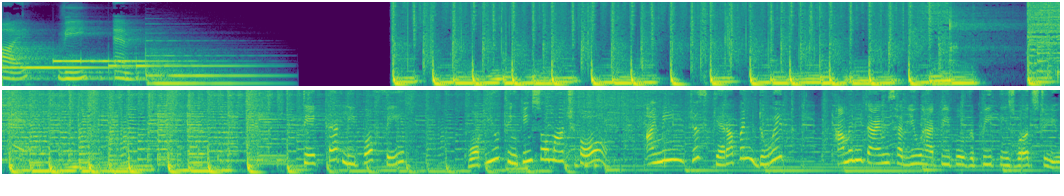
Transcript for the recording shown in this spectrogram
I V M. Take that leap of faith. What are you thinking so much for? I mean, just get up and do it. How many times have you had people repeat these words to you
